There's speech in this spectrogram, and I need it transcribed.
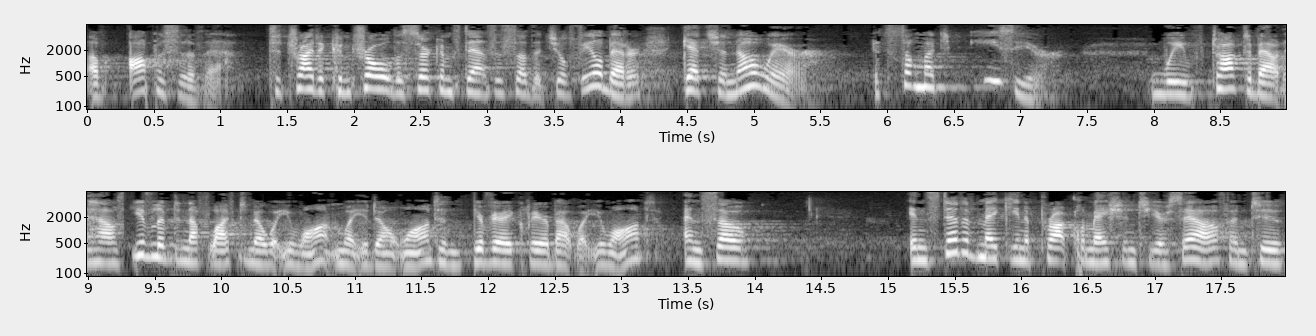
of opposite of that to try to control the circumstances so that you'll feel better gets you nowhere. It's so much easier. We've talked about how you've lived enough life to know what you want and what you don't want and you're very clear about what you want. And so instead of making a proclamation to yourself and to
